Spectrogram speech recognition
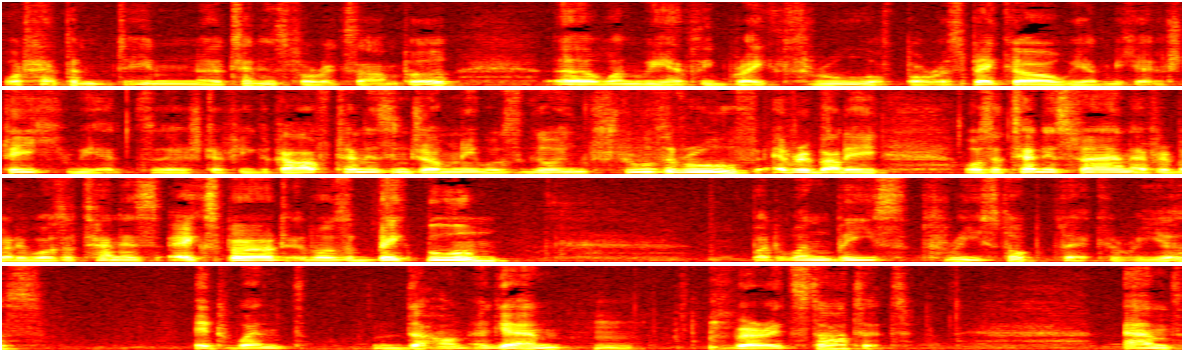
what happened in uh, tennis, for example, uh, when we had the breakthrough of Boris Becker, we had Michael Stich, we had uh, Steffi Graf. Tennis in Germany was going through the roof. Everybody was a tennis fan, everybody was a tennis expert. It was a big boom. But when these three stopped their careers, it went down again where it started. And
